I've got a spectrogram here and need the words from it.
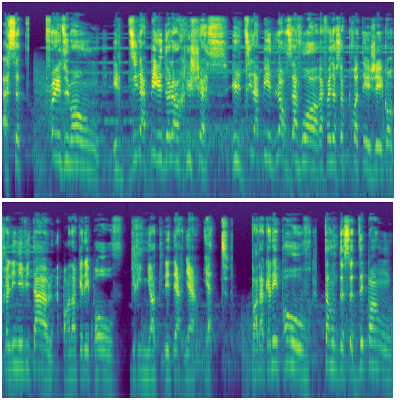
à cette fin du monde. Ils dilapident de leurs richesses. Ils dilapident leurs avoirs afin de se protéger contre l'inévitable pendant que les pauvres grignotent les dernières miettes. Pendant que les pauvres tentent de se dépendre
